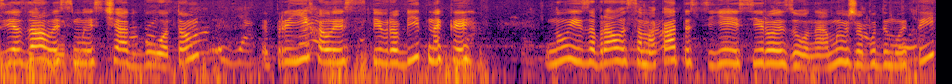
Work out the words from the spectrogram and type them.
Зв'язались ми з чат-ботом, приїхали співробітники, ну і забрали самокати з цієї сірої зони. А ми вже будемо йти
